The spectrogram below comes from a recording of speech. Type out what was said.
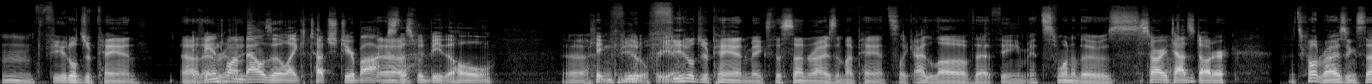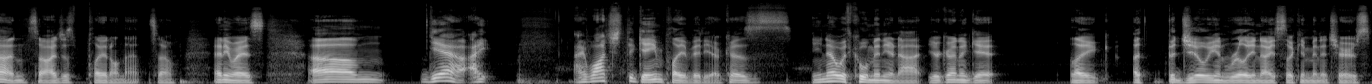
Mm, feudal Japan. Oh, If Antoine really- Bauza like touched your box, Ugh. this would be the whole kit and Feudal, for you. Feudal Japan makes the sunrise in my pants. Like I love that theme. It's one of those. Sorry, Todd's daughter. It's called Rising Sun, so I just played on that. So, anyways, um, yeah, I I watched the gameplay video because you know, with Cool Mini or not, you're gonna get like a bajillion really nice looking miniatures.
